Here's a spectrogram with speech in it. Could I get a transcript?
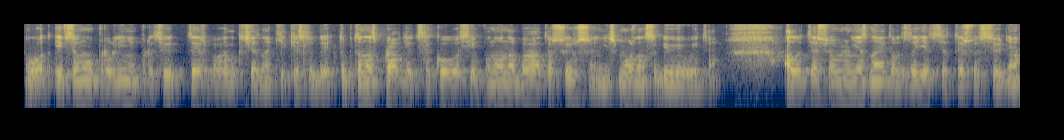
От і в цьому управлінні працює теж величезна кількість людей. Тобто, насправді це коло осіб, воно набагато ширше, ніж можна собі уявити. Але те, що мені знаєте, от здається, те, що сьогодні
